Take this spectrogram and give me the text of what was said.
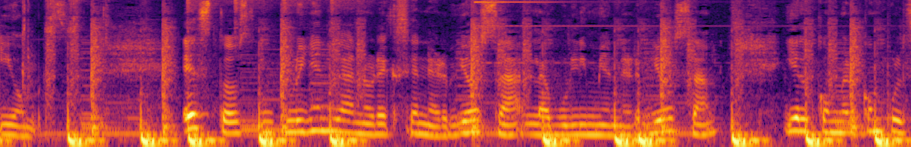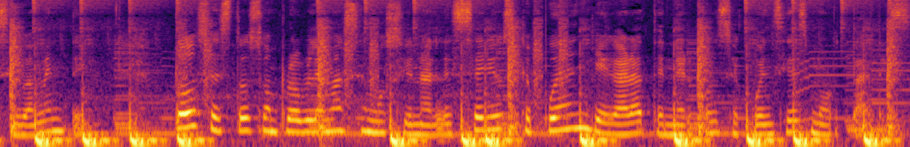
y hombres. Estos incluyen la anorexia nerviosa, la bulimia nerviosa y el comer compulsivamente. Todos estos son problemas emocionales serios que pueden llegar a tener consecuencias mortales.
